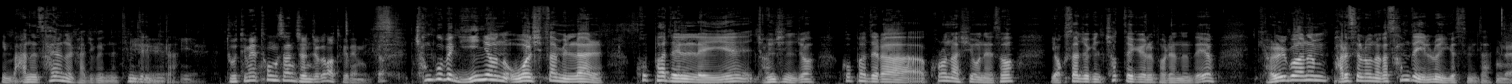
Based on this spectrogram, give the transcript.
많은 사연을 가지고 있는 팀들입니다. 예, 예. 두 팀의 통산 전적은 어떻게 됩니까? 1902년 5월 13일 날 코파델레이의 전신이죠. 코파데라 코로나시온에서 역사적인 첫 대결을 벌였는데요. 결과는 바르셀로나가 3대 1로 이겼습니다. 네.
